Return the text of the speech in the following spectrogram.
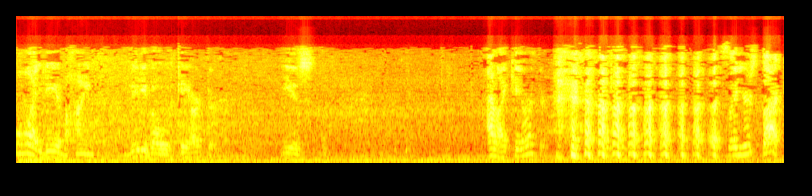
whole idea behind VidDevo with Kay Arthur is I like Kay Arthur. so you're stuck.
